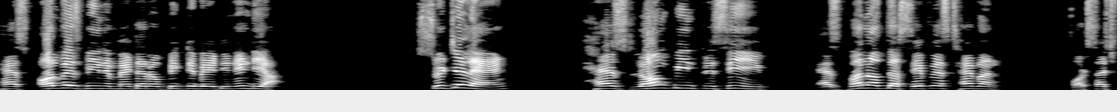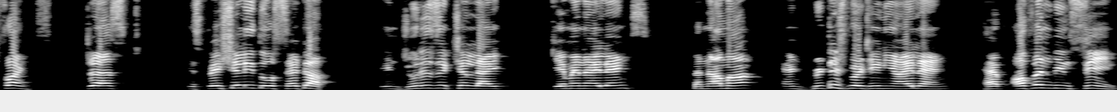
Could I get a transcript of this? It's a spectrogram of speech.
has always been a matter of big debate in India. Switzerland has long been perceived as one of the safest haven for such funds. Trust, especially those set up in jurisdictions like Cayman Islands, Panama, and British Virginia Island have often been seen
